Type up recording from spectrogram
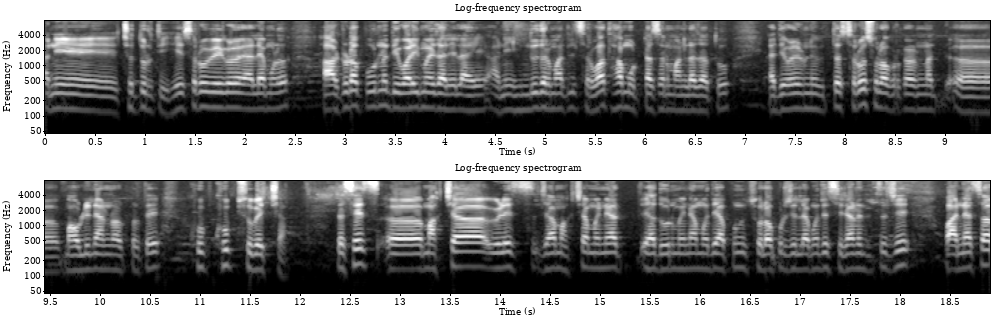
आणि चतुर्थी हे सर्व वेगवेगळे आल्यामुळं हा आठवडा पूर्ण दिवाळीमय झालेला आहे आणि हिंदू धर्मातील सर्वात हा मोठा सण मानला जातो. या दिवाळीनिमित्त सर्व सोलापूरकरांना माऊलीला माऊली खूप खूप शुभेच्छा. तसेच मागच्या वेळेस ज्या मागच्या महिन्यात ह्या दोन महिन्यामध्ये आपण सोलापूर जिल्ह्यामध्ये सिना नदीचं जे पाण्याचा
